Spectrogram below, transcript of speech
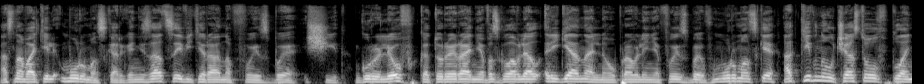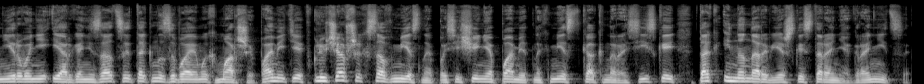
основатель Мурманской организации ветеранов ФСБ «Щит». Гурылев, который ранее возглавлял региональное управление ФСБ в Мурманске, активно участвовал в планировании и организации так называемых «маршей памяти», включавших совместное посещение памятных мест как на российской, так и на норвежской стороне границы.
